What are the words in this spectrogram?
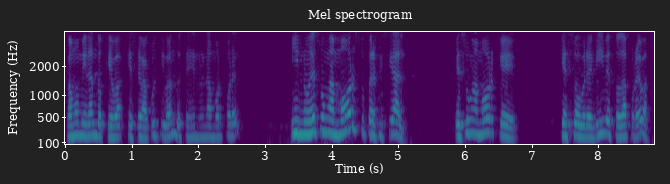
vamos mirando que, va, que se va cultivando ese genuino amor por Él. Y no es un amor superficial, es un amor que, que sobrevive toda prueba,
